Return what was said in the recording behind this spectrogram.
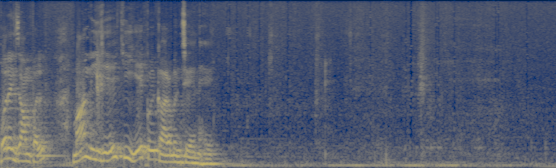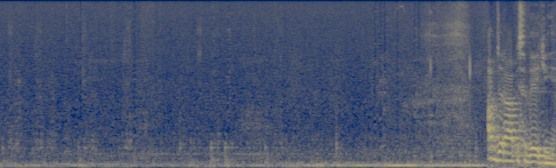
फॉर एग्ज़ाम्पल मान लीजिए कि ये कोई कार्बन चेन है। अब जरा आप इसे देखिए।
